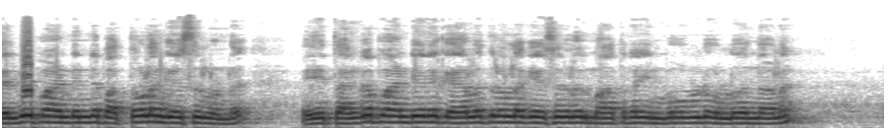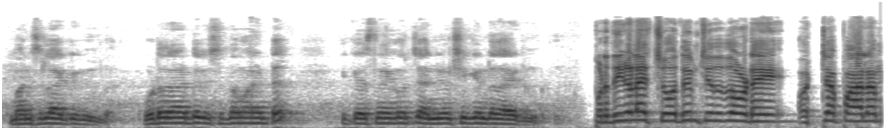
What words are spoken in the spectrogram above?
സെൽവി പാണ്ഡ്യന്റെ പത്തോളം കേസുകളുണ്ട്. ഈ തങ്കപാണ്ഡ്യന് കേരളത്തിലുള്ള കേസുകളിൽ മാത്രമേ ഇൻവോൾവ് ഉള്ളൂ എന്നാണ് മനസ്സിലാക്കിയിട്ടുണ്ട്. കൂടുതലായിട്ട് വിശദമായിട്ട് ഈ കേസിനെ കുറിച്ച് അന്വേഷിക്കേണ്ടതായിട്ടുണ്ട്. പ്രതികളെ ചോദ്യം ചെയ്തതോടെ ഒറ്റപ്പാലം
